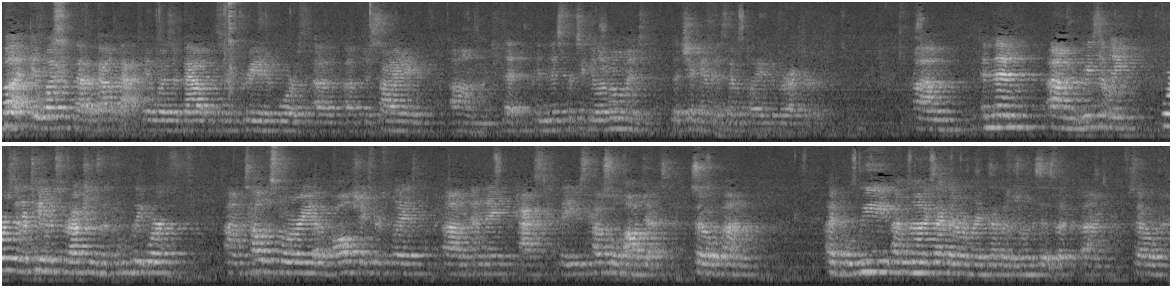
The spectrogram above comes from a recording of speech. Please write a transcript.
but it wasn't that about that. It was about the sort of creative force of, of deciding um, that in this particular moment, the chicken is going to play the director. Um, and then um, recently, Forced Entertainment's productions, The Complete Works, um, tell the story of all of Shakespeare's plays, um, and they cast, they use household objects. So I believe, I'm not exactly remembering exactly which one this is, but um, so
